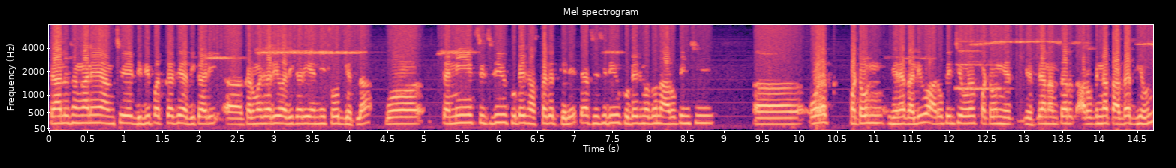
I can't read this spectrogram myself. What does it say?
त्या अनुषंगाने आमचे डीबी पथकाचे अधिकारी कर्मचारी व अधिकारी यांनी शोध घेतला व त्यांनी एक सीसीटीव्ही फुटेज हस्तगत केले. त्या सीसीटीव्ही फुटेज मधून आरोपींची ओळख पटवून घेण्यात आली व आरोपींची ओळख पटवून घेत- घेतल्यानंतर आरोपींना ताब्यात घेऊन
